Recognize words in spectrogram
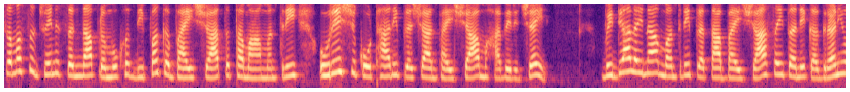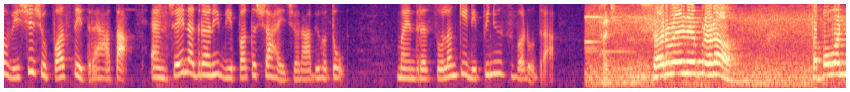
સમસ્ત જૈન સંઘના પ્રમુખ દીપકભાઈ શાહ તથા મહામંત્રી ઉરેશ કોઠારી, પ્રશાંતભાઈ શાહ, મહાવીર જૈન વિદ્યાલયના મંત્રી પ્રતાપભાઈ શાહ સહિત અનેક અગ્રણીઓ વિશેષ ઉપસ્થિત રહ્યા હતા. એમ જૈન અગ્રણી દીપક શાહે જણાવ્યું હતું. Mahendra Solanki DP news Vadodara. સર્વેને પ્રણામ. તપોવન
